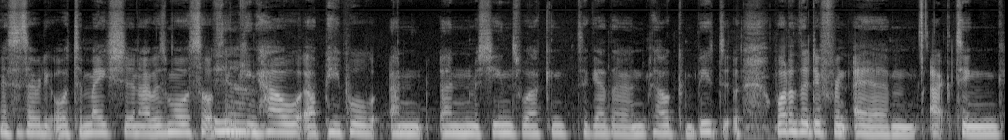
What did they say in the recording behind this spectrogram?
necessarily automation? I was more sort of Yeah. thinking how are people and, and machines working together, and how computer, what are the different um, acting.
